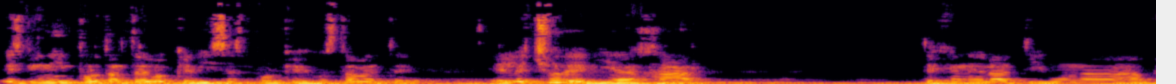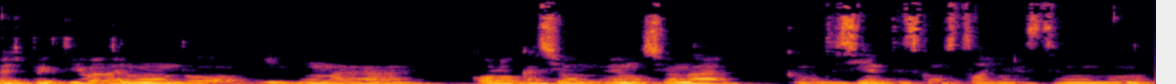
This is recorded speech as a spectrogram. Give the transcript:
es bien importante lo que dices porque justamente el hecho de viajar te genera a ti una perspectiva del mundo y una colocación emocional. ¿Cómo te sientes? ¿Cómo estoy en este mundo?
